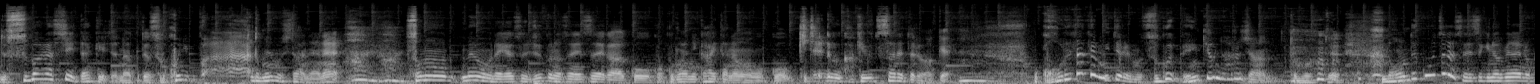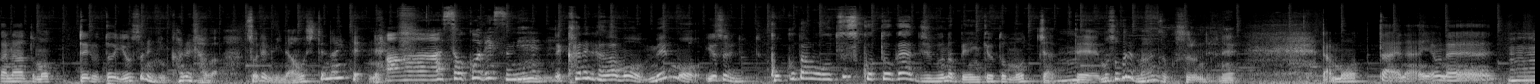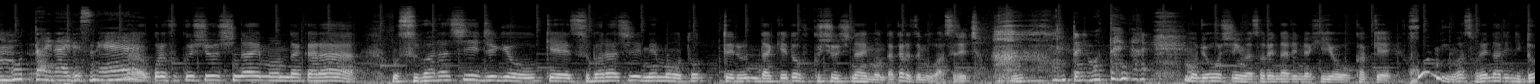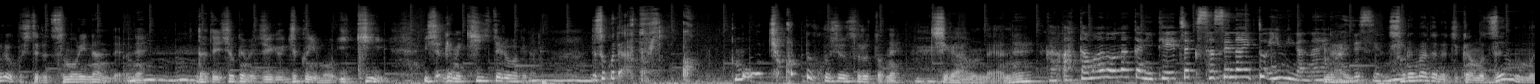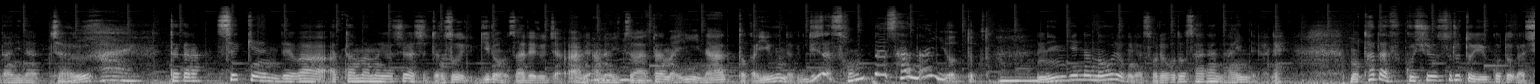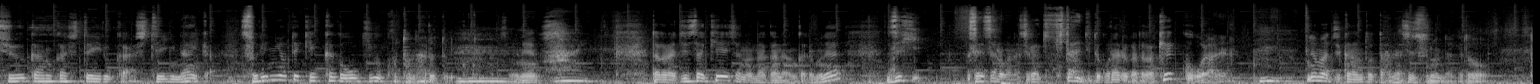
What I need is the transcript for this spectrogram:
で素晴らしいだけじゃなくてそこにバーッとメモしたんだよね、はいはい、そのメモもね要するに塾の先生がこう黒板に書いたのをこうきちんと書き写されてるわけ、うん、これだけ見てればすごい勉強になるじゃんと思って なんでこいつら成績伸びないのかなと思ってると要するに彼らはそれ見直してないんだよね。ああそこですね、うん、で彼らはもうメモ要するに黒板を写すことが自分の勉強と思っちゃって、うん、もうそこで満足するんだよね。だもったいないよね。うんもったいないですね。これ復習しないもんだからもう素晴らしい授業を受け素晴らしいメモを取ってるんだけど復習しないもんだから全部忘れちゃう、ね、本当にもったいない。もう両親はそれなりの費用をかけ本人はそれなりに努力してるつもりなんだよね、うんうん、だって一生懸命塾塾にも行き一生懸命聞いてるわけだ、うん、でそこであと一個もうちょこっと復習するとね、違うんだよね。頭の中に定着させないと意味がないんですよね。それまでの時間も全部無駄になっちゃう、はい、だから世間では頭の良し悪しってのはすごい議論されるじゃん。あのあのいつ頭いいなとか言うんだけど実はそんな差ないよってこと、人間の能力にはそれほど差がないんだよね。もうただ復習するということが習慣化しているかしていないか。それによって結果が大きく異なるということなんですよね、はい、だから実際経営者の中なんかでもねぜひ先生の話が聞きたいって言って来られる方が結構おられる、うん、でまあ時間取って話するんだけど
